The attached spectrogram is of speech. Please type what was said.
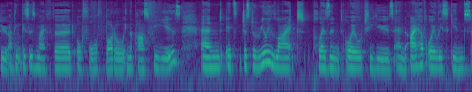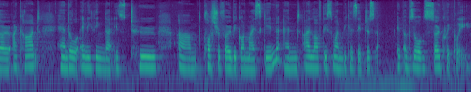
to. I think this is my third or fourth bottle in the past few years. And it's just a really light, pleasant oil to use. And I have oily skin, so I can't handle anything that is too um, claustrophobic on my skin. And I love this one because it just it absorbs so quickly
